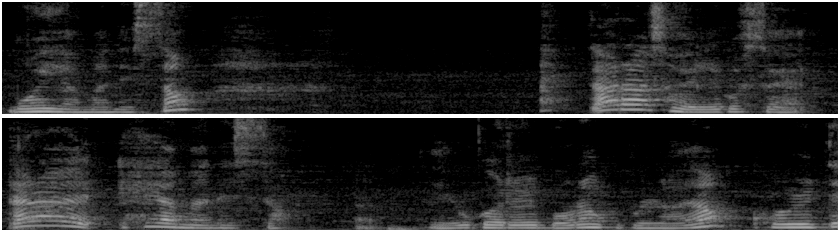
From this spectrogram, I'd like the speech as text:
뭐 해야만 했어? 따라서 읽었어야, 따라 해야만 했어. 이거를 뭐라고 불러요? cold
